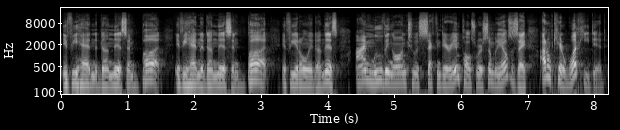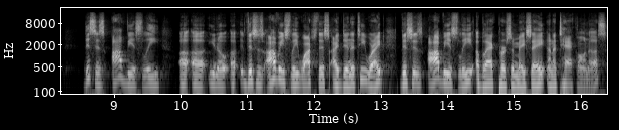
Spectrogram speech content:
if he hadn't have done this, and but if he hadn't have done this, and but if he had only done this, I'm moving on to a secondary impulse where somebody else will say, I don't care what he did. This is obviously, uh, uh, you know, uh, this is obviously, watch this identity, right? This is obviously, a black person may say, an attack on us.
